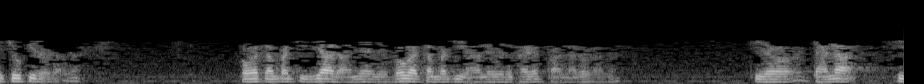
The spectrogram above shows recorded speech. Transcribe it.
အကျိုးပြတော့တာပဲဘောဓတမ္ပတိရတာနဲ့ပဲဘောဂတမ္ပတိဟာလည်းပဲတစ်ခါလည်းပါလာတော့တာပဲဒီတော့ဒါနရှိ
